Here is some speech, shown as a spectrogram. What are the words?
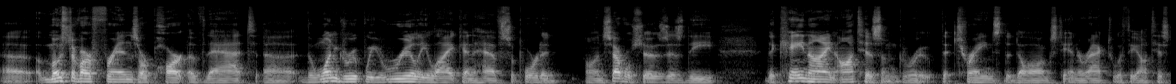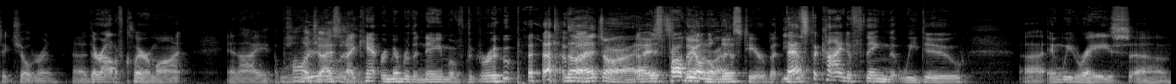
Uh, most of our friends are part of that. Uh, the one group we really like and have supported on several shows is the the canine autism group that trains the dogs to interact with the autistic children. Uh, they're out of Clermont, and I apologize that I can't remember the name of the group. No, that's all right. Uh, it's, It's probably on the right. list here, but that's the kind of thing that we do, uh, and we raise. Uh,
